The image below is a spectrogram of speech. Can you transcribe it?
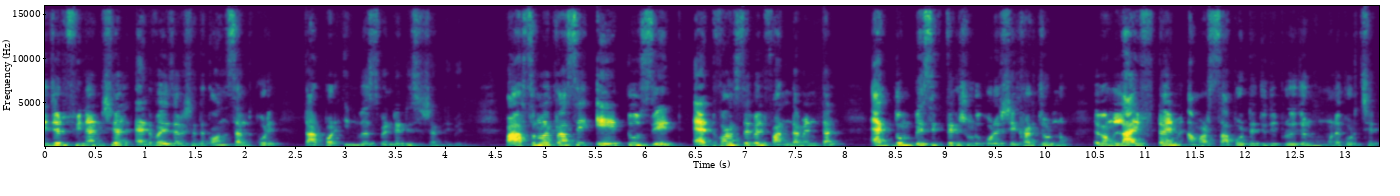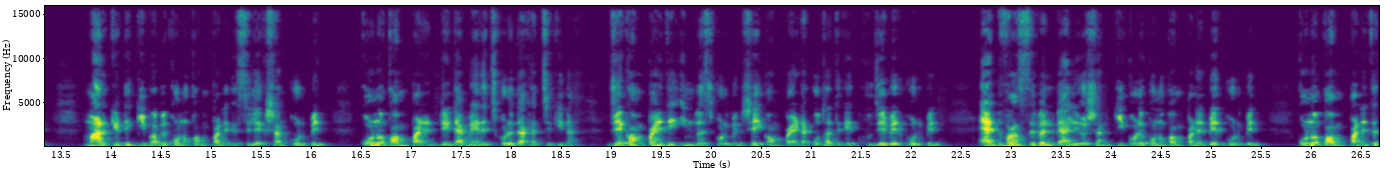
নিজের ফিনান্সিয়াল অ্যাডভাইজারের সাথে কনসাল্ট করে তারপর ইনভেস্টমেন্টের ডিসিশন নেবেন। পার্সোনাল ক্লাসে A to Z advance level fundamental একদম বেসিক থেকে শুরু করে শেখার জন্য এবং লাইফ টাইম আমার সাপোর্টে যদি প্রয়োজন মনে করছেন মার্কেটে কীভাবে কোনো কোম্পানিকে সিলেকশন করবেন, কোনো কোম্পানির ডেটা ম্যানেজ করে দেখাচ্ছে কিনা, যে কোম্পানিতে ইনভেস্ট করবেন, সেই কোম্পানিটা কোথা থেকে খুঁজে বের করবেন অ্যাডভান্স লেভেল ভ্যালুয়েশন কি করে কোনো কোম্পানির বের করবেন? কোনো কোম্পানিতে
